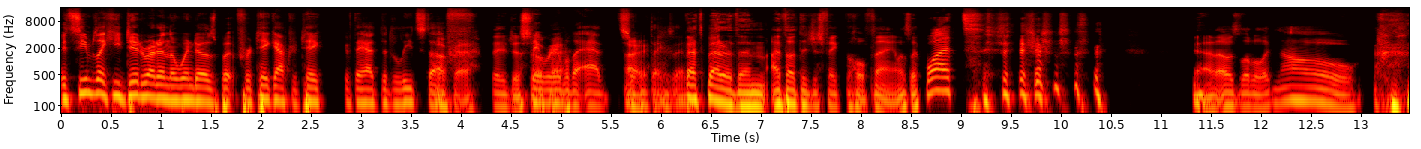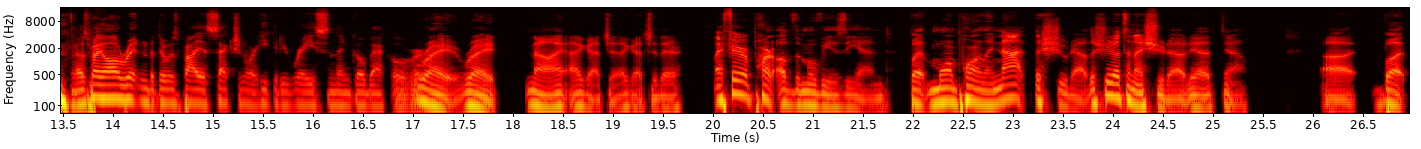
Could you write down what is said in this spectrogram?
It seems like he did write on the windows, but for take after take, if they had to delete stuff, Okay. They just they were okay. able to add certain right. things in. That's better than I thought they just faked the whole thing. I was like, what? yeah, that was a little like, no. that was probably all written, but there was probably a section where he could erase and then go back over. Right, right. No, I, I got you. I got you there. My favorite part of the movie is the end, but more importantly, not the shootout. The shootout's a nice shootout, yeah, it's, you know, uh, but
